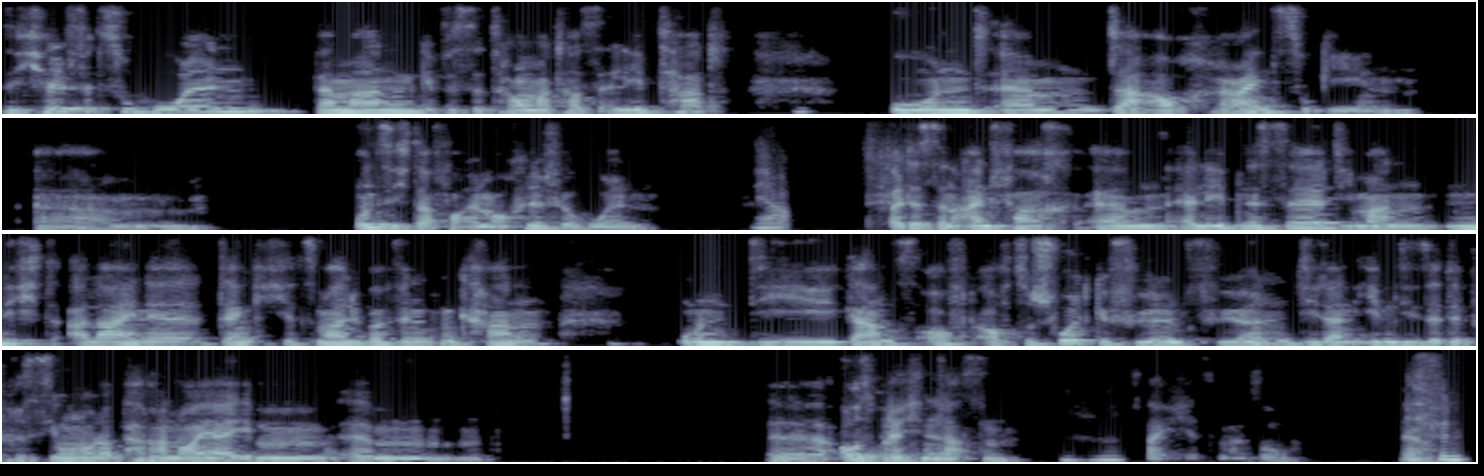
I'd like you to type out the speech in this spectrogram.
sich Hilfe zu holen, wenn man gewisse Traumata erlebt hat und ähm, da auch reinzugehen ähm, und sich da vor allem auch Hilfe holen. Ja, Weil das sind einfach ähm, Erlebnisse, die man nicht alleine, denke ich jetzt mal, überwinden kann und die ganz oft auch zu Schuldgefühlen führen, die dann eben diese Depression oder Paranoia eben ähm, äh, ausbrechen lassen, Mhm. sage ich jetzt mal so. Ich Ja. finde,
